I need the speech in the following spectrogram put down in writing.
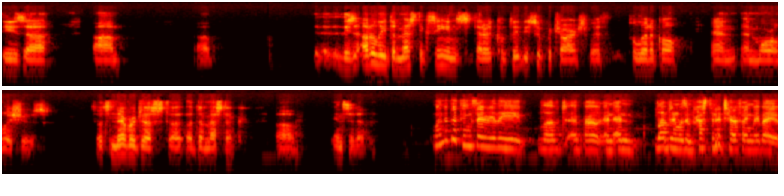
these uh, um, uh, these utterly domestic scenes that are completely supercharged with political and, and moral issues. So it's never just a, a domestic uh, incident. One of the things I really loved about and, and loved and was impressed in a terrifying way by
